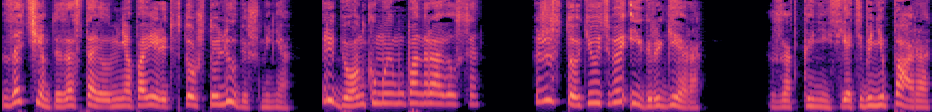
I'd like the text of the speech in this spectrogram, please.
зачем ты заставил меня поверить в то, что любишь меня? Ребенку моему понравился. Жестокие у тебя игры, Гера. Заткнись, я тебе не пара.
